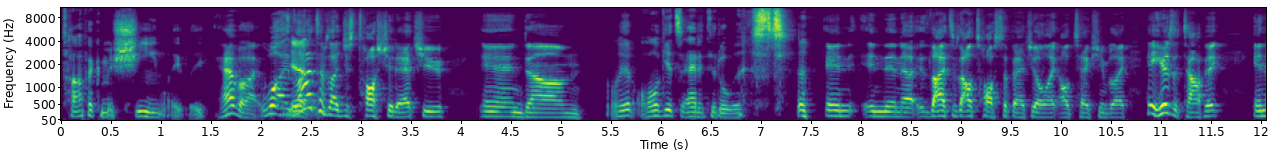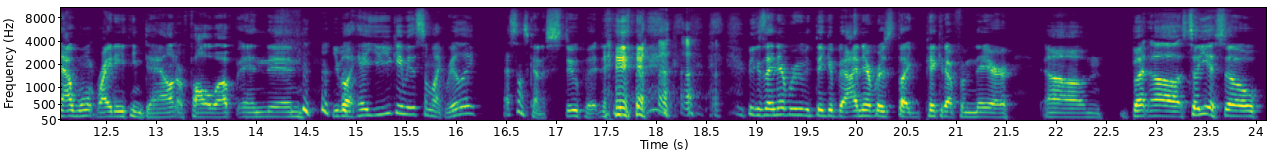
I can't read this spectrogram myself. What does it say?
topic machine lately. Have I? Well, a lot of times I just toss shit at you, and um, Well, it all gets added to the list. and and then uh, a lot of times I'll toss stuff at you. I'll, like I'll text you and be like, "Hey, here's a topic," and I won't write anything down or follow up. And then you'll be like, "Hey, you, you gave me this." I'm like, "Really? That sounds kind of stupid," because I never even think about. I never just like pick it up from there. Um, but uh, so yeah, so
